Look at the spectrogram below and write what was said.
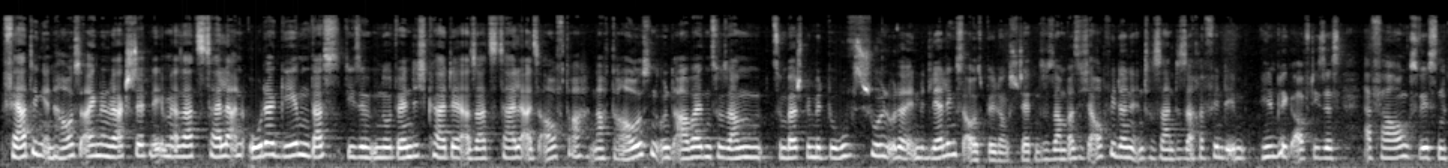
fertigen in hauseigenen Werkstätten eben Ersatzteile an oder geben das, diese Notwendigkeit der Ersatzteile als Auftrag nach draußen und arbeiten zusammen zum Beispiel mit Berufsschulen oder mit Lehrlingsausbildungsstätten zusammen, was ich auch wieder eine interessante Sache finde im Hinblick auf dieses Erfahrungswissen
